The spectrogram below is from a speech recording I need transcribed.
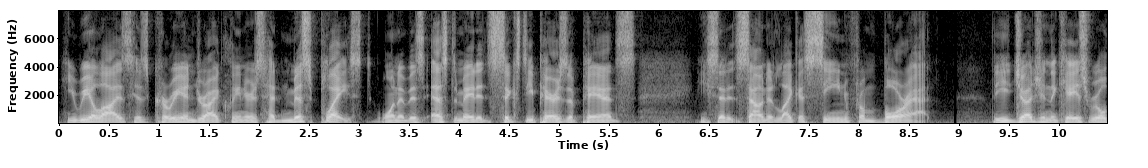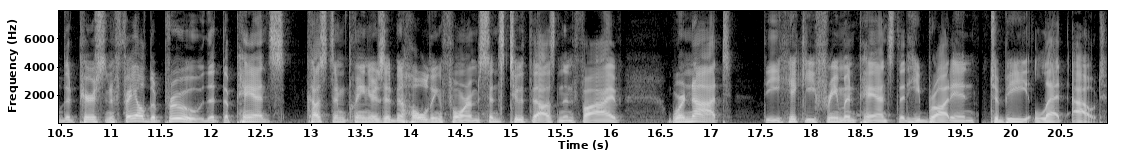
he realized his Korean dry cleaners had misplaced one of his estimated 60 pairs of pants, he said it sounded like a scene from Borat. The judge in the case ruled that Pearson failed to prove that the pants custom cleaners had been holding for him since 2005 were not the Hickey Freeman pants that he brought in to be let out.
